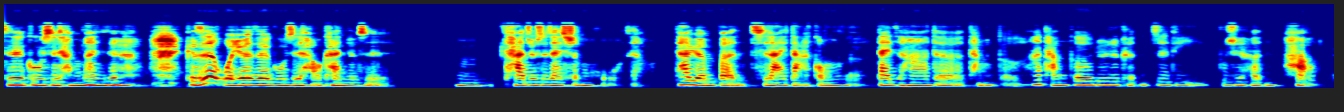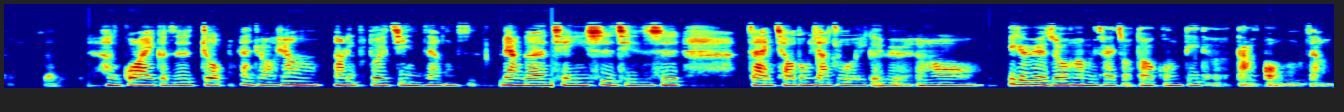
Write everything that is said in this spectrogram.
这个故事很慢热。可是我觉得这个故事好看，就是，嗯，他就是在生活这样。他原本是来打工的，带着他的堂哥，他堂哥就是可能智力不是很好的。很乖，可是就感觉好像哪里不对劲这样子。两个人前一世其实是在桥洞下住了一个月，然后一个月之后他们才找到工地的打工这样。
